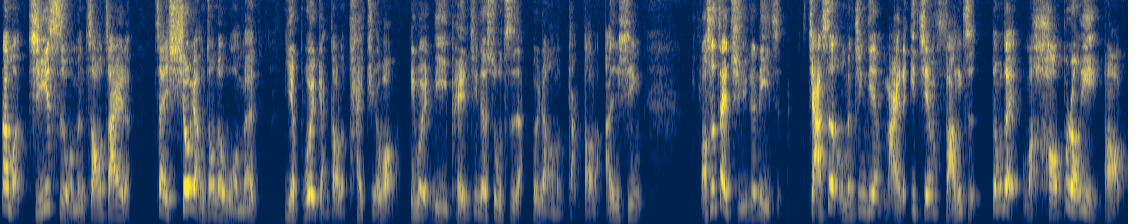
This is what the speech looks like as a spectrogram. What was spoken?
那么即使我们遭灾了，在休养中的我们也不会感到了太绝望，因为理赔金的数字啊会让我们感到了安心。老师再举一个例子，假设我们今天买了一间房子，对不对？我们好不容易啊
